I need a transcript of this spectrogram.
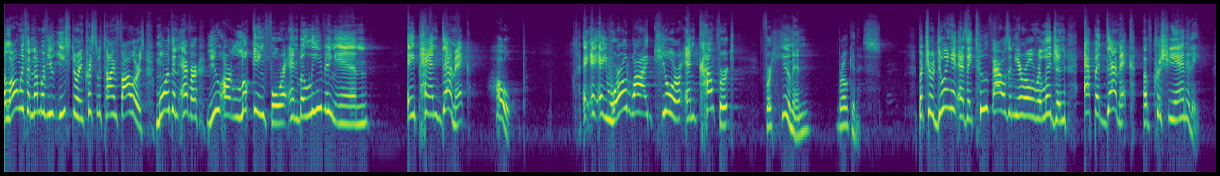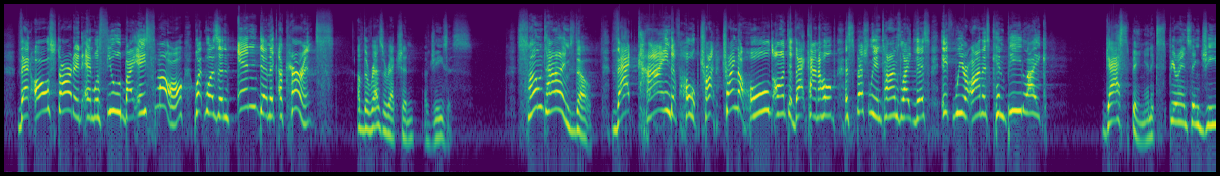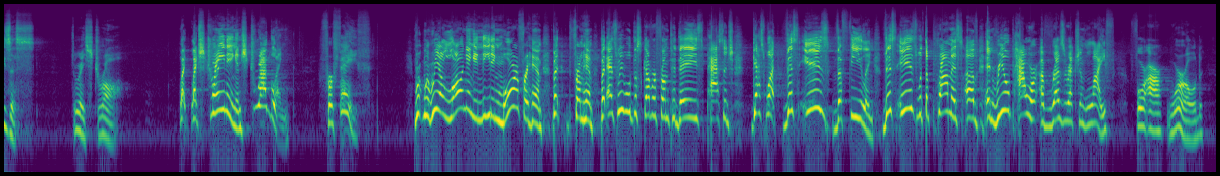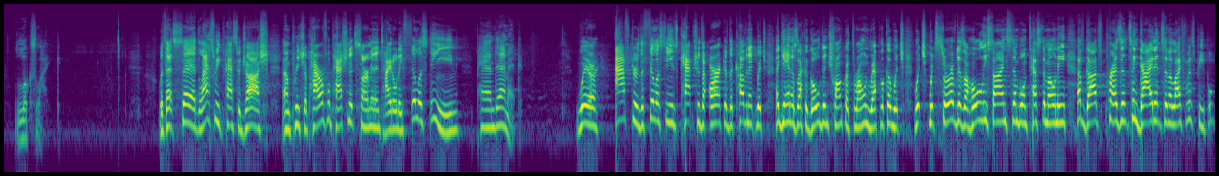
Along with a number of you Easter and Christmas time followers, more than ever, you are looking for and believing in a pandemic hope, a, a, a worldwide cure and comfort for human brokenness. But you're doing it as a 2,000 year old religion epidemic of Christianity that all started and was fueled by a small, what was an endemic occurrence of the resurrection of Jesus. Sometimes, though, that kind of hope, try, trying to hold on to that kind of hope, especially in times like this, if we are honest, can be like gasping and experiencing Jesus through a straw. Like, like straining and struggling for faith. We are longing and needing more for him, but from him. But as we will discover from today's passage, guess what? This is the feeling. This is what the promise of and real power of resurrection life for our world looks like. With that said, last week Pastor Josh um, preached a powerful, passionate sermon entitled A Philistine Pandemic, where after the Philistines captured the Ark of the Covenant, which again is like a golden trunk or throne replica, which, which, which served as a holy sign, symbol, and testimony of God's presence and guidance in the life of his people.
